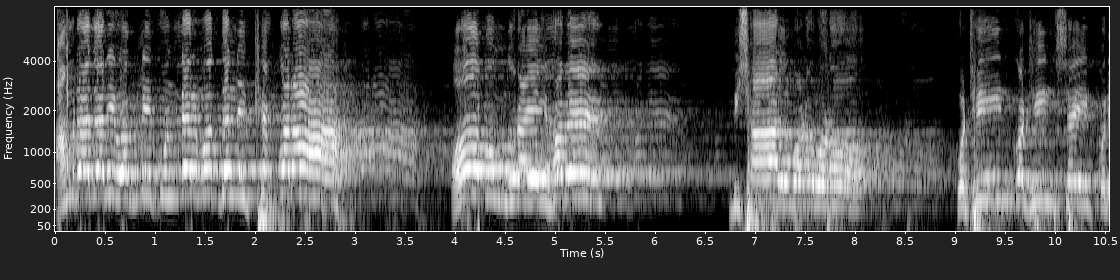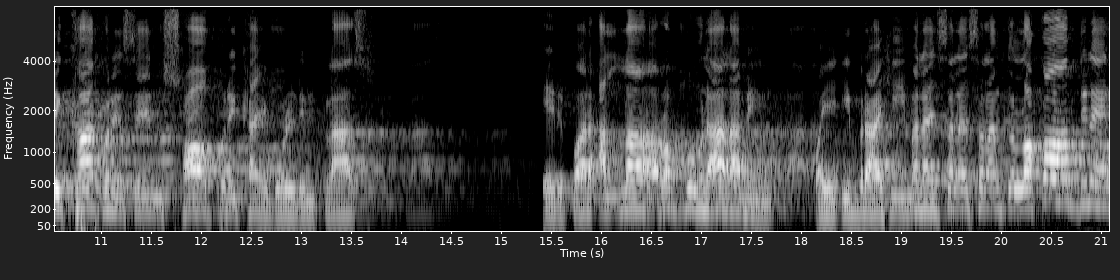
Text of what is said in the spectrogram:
আমরা জানি অগ্নিকুণ্ডের মধ্যে নিক্ষেপ করা। ও বন্ধুরা, এই হবে। বিশাল বড় বড় কঠিন কঠিন সেই পরীক্ষা করেছেন। সব পরীক্ষায় গোল্ডেন ক্লাস এরপর আল্লাহ রব্বুল আলামিন ওই ইব্রাহিম আলাইসাল্লামকে লকব দিলেন,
